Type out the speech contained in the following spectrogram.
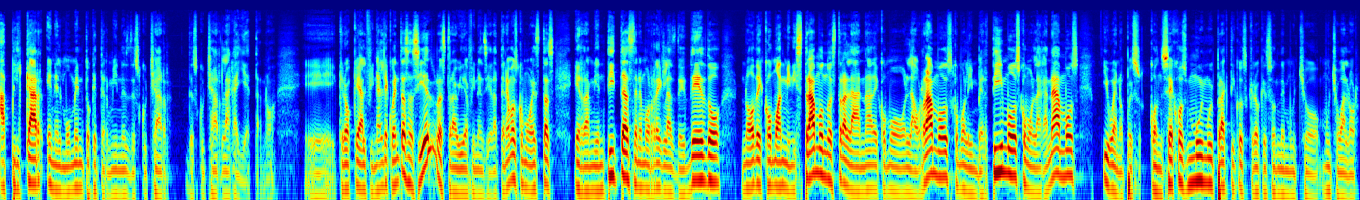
aplicar en el momento que termines de escuchar de escuchar la galleta, ¿no? Eh, creo que al final de cuentas así es nuestra vida financiera. Tenemos como estas herramientitas, tenemos reglas de dedo, ¿no? De cómo administramos nuestra lana, de cómo la ahorramos, cómo la invertimos, cómo la ganamos. Y bueno, pues consejos muy, muy prácticos creo que son de mucho, mucho valor.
